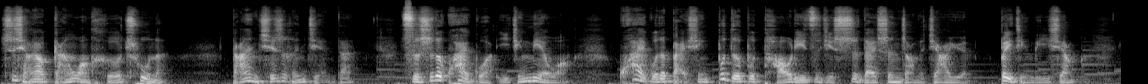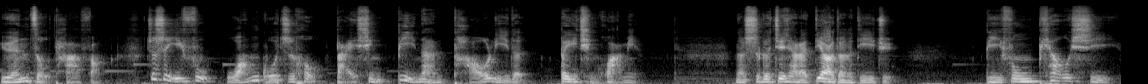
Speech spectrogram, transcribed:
是想要赶往何处呢？答案其实很简单。此时的快国啊已经灭亡，快国的百姓不得不逃离自己世代生长的家园，背井离乡，远走他方。这是一幅亡国之后百姓避难逃离的悲情画面。那诗歌接下来第二段的第一句：“笔锋飘兮，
